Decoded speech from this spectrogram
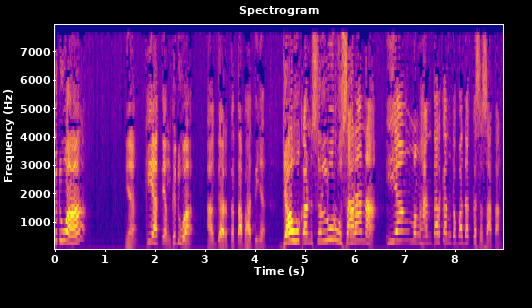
kedua, ya, kiat yang kedua agar tetap hatinya jauhkan seluruh sarana yang menghantarkan kepada kesesatan.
